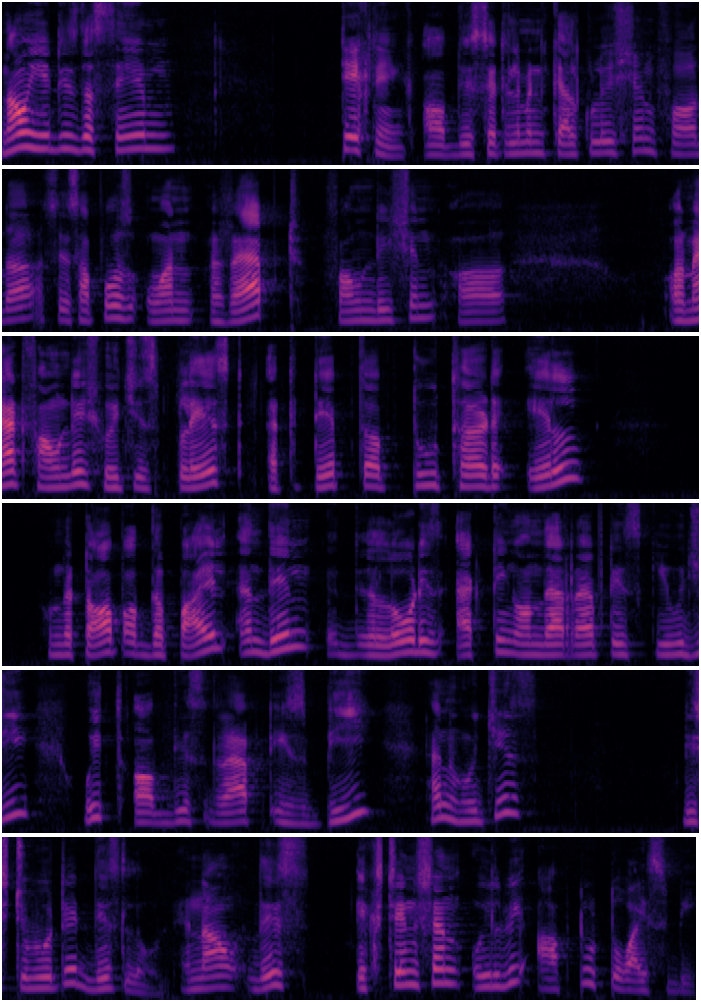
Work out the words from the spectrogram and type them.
Now, it is the same technique of the settlement calculation for the say suppose one raft foundation or or mat foundation which is placed at a depth of 2 third L from the top of the pile and then the load is acting on the raft is q g width of this raft is b and which is distributed this load and now this extension will be up to twice b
